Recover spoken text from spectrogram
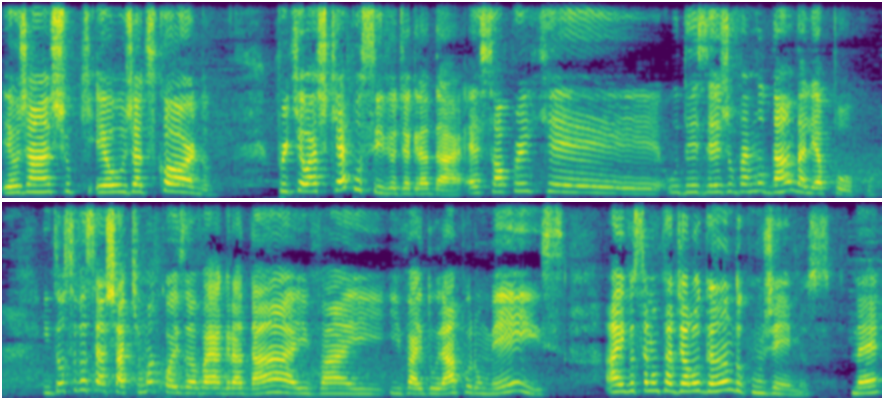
eu já acho que eu já discordo. Porque eu acho que é possível de agradar. É só porque o desejo vai mudar dali a pouco. Então, se você achar que uma coisa vai agradar e vai, e vai durar por um mês, aí você não está dialogando com gêmeos, né?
